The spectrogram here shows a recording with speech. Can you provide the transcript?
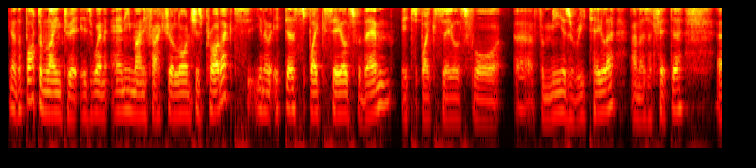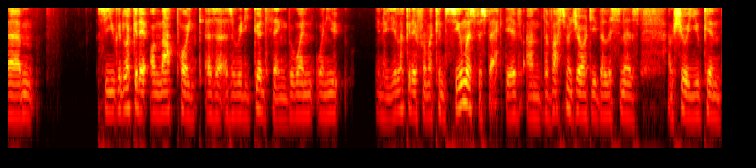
you know the bottom line to it is when any manufacturer launches products you know it does spike sales for them. It spikes sales for uh, for me as a retailer and as a fitter. Um, so you could look at it on that point as a, as a really good thing. But when when you you know you look at it from a consumer's perspective and the vast majority of the listeners i'm sure you can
